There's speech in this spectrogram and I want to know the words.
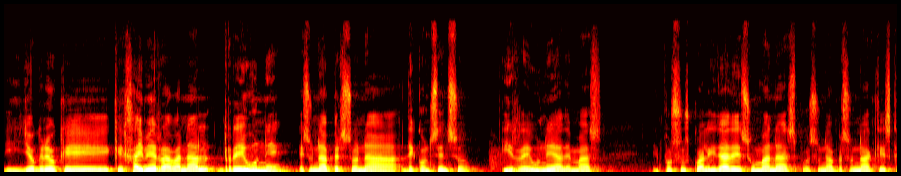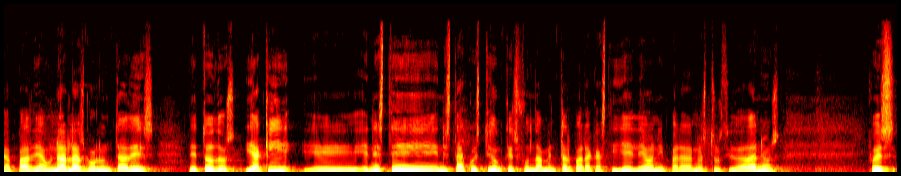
Y yo creo que, que Jaime Rabanal reúne, es una persona de consenso y reúne además y por sus cualidades humanas, pues una persona que es capaz de aunar las voluntades de todos. Y aquí, eh, en, este, en esta cuestión que es fundamental para Castilla y León y para nuestros ciudadanos, pues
